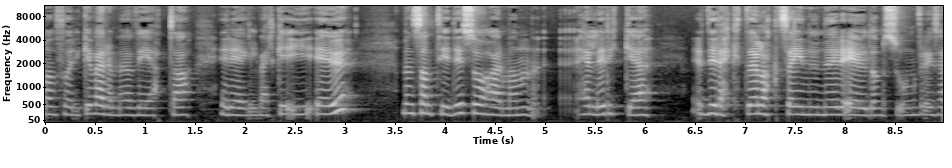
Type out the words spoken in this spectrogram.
Man får ikke være med å vedta regelverket i EU. Men samtidig så har man heller ikke direkte lagt seg inn under EU-domstolen f.eks.,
